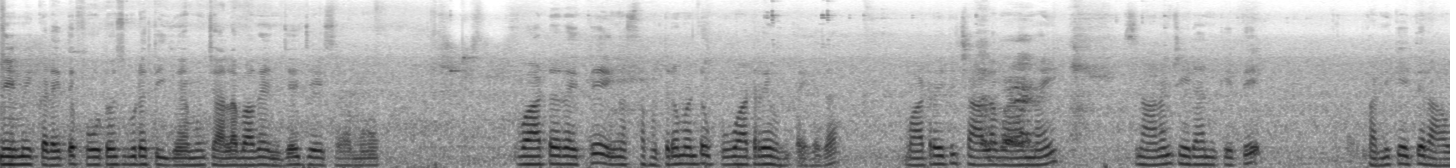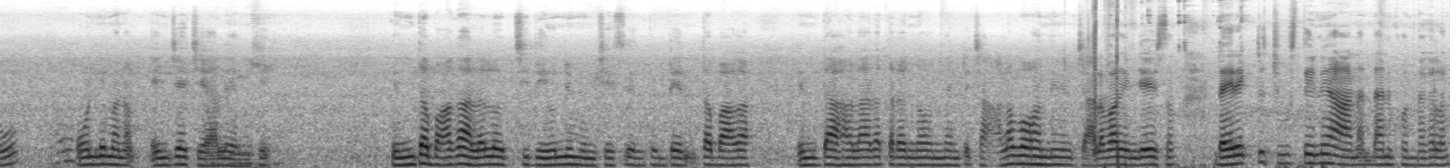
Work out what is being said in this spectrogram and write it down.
మేము ఇక్కడైతే ఫొటోస్ కూడా దిగాము చాలా బాగా ఎంజాయ్ చేసాము వాటర్ అయితే ఇంకా సముద్రం అంటే ఉప్పు వాటరే ఉంటాయి కదా. వాటర్ అయితే చాలా బాగున్నాయి. స్నానం చేయడానికైతే పనికైతే రావు. ఓన్లీ మనం ఎంజాయ్ చేయాలి అంతే. ఎంత బాగా అలలు వచ్చి దేవుణ్ణి ముంచేసి వెళ్తుంటే ఎంత బాగా ఎంత ఆహ్లాదకరంగా ఉందంటే చాలా బాగుంది. మేము చాలా బాగా ఎంజాయ్ చేస్తాం. డైరెక్ట్ చూస్తేనే ఆనందాన్ని పొందగలం.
